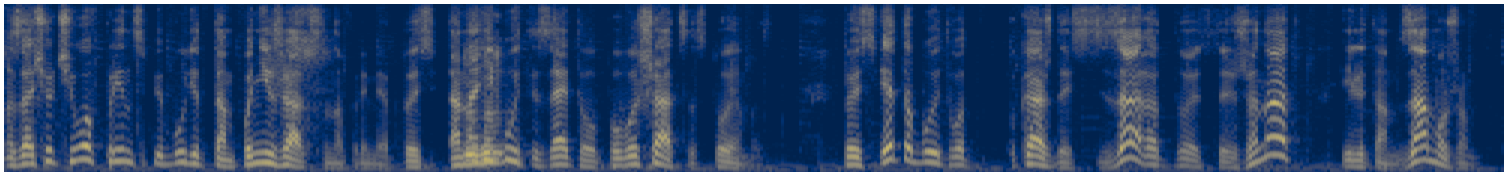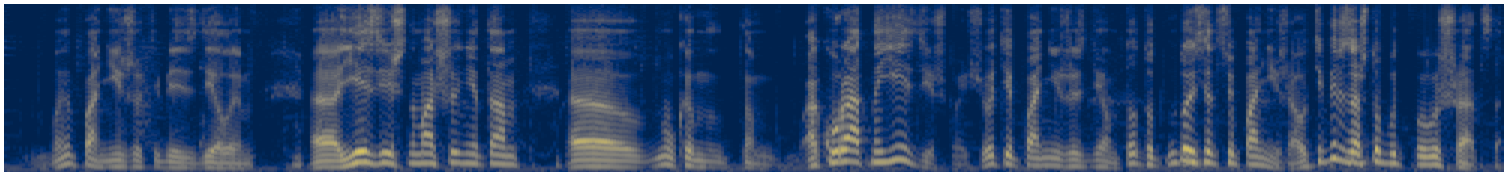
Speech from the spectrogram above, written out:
за счет чего, в принципе, будет там понижаться, например. То есть она угу. не будет из-за этого повышаться стоимость. То есть это будет вот каждый за, то есть женат или там замужем, мы пониже тебе сделаем. Э, ездишь на машине там, э, ну, там, аккуратно ездишь, мы еще тебе пониже сделаем. То, то, ну, то есть это все пониже. А вот теперь за что будет повышаться?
